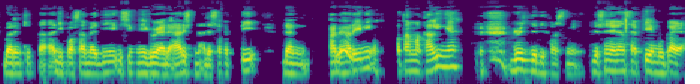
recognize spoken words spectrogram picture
bareng kita di Pos Abadi. Di sini gue ada Aris dan ada Septi. Dan pada hari ini untuk pertama kalinya gue jadi host nih. Biasanya kan Septi yang buka ya.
